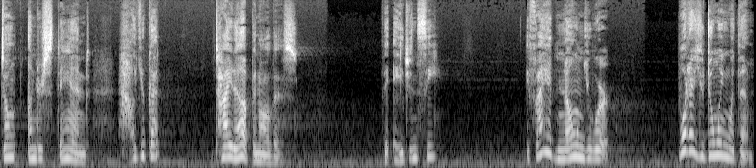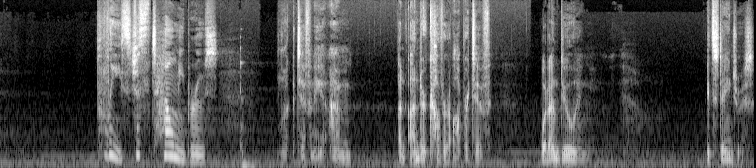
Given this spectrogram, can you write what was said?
don't understand how you got tied up in all this. The agency? If I had known you were... What are you doing with them? Please, just tell me, Bruce. Look, Tiffany, I'm an undercover operative. What I'm doing, it's dangerous.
